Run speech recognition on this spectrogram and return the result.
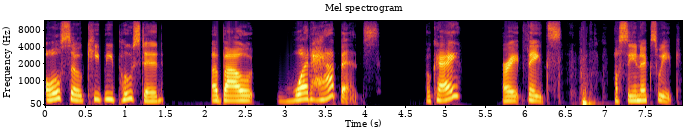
also keep me posted about what happens. Okay? All right. Thanks. I'll see you next week.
